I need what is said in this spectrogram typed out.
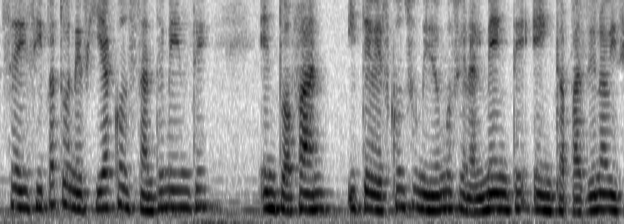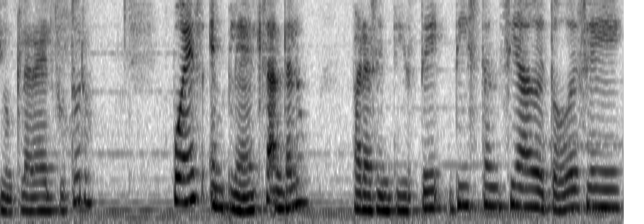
Se disipa tu energía constantemente en tu afán y te ves consumido emocionalmente e incapaz de una visión clara del futuro. Pues emplea el sándalo para sentirte distanciado de todo ese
